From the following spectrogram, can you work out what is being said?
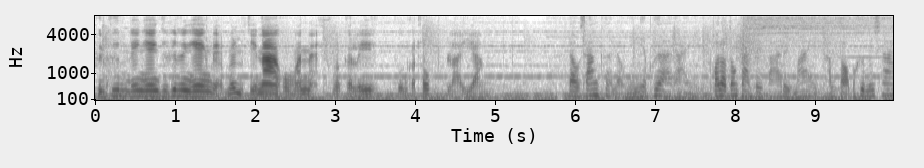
ขึ้นขึ้นแห้งๆขึ้นขึ้นแห้งๆเนี่ยมันบัดเจหน้าของมันน่ะมันก็เลยผลกระทบหลายอย่าง เราสร้างเขื่อนเหล่านี้เนี่ยเพื่ออะไร เพราะเราต้องการไฟฟ้าหรือไม่คำตอบก็คือไม่ใช่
